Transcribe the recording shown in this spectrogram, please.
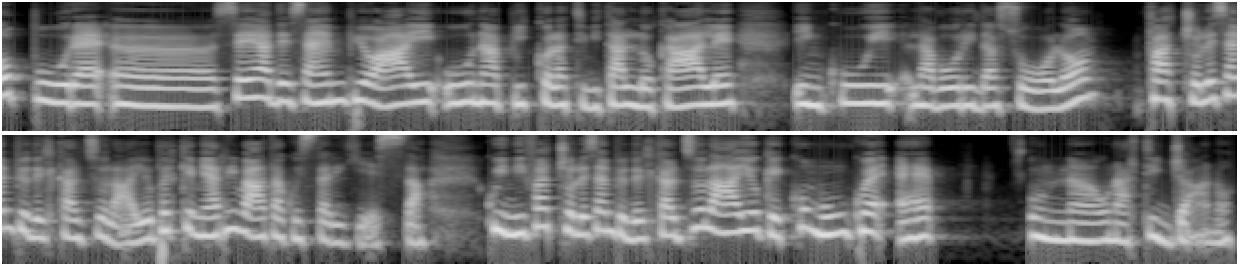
Oppure eh, se ad esempio hai una piccola attività locale in cui lavori da solo, Faccio l'esempio del calzolaio perché mi è arrivata questa richiesta. Quindi faccio l'esempio del calzolaio che comunque è un, un artigiano.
